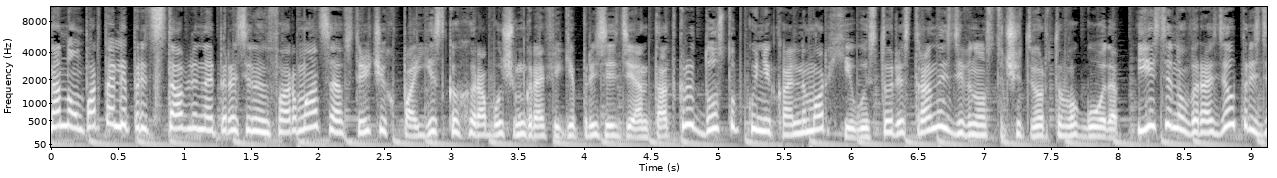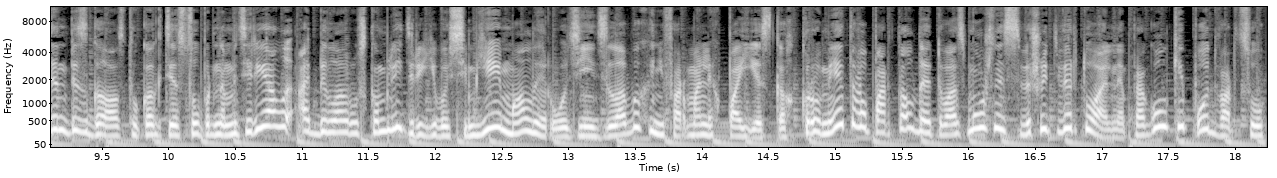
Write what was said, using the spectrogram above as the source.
На новом портале представлена оперативная информация о встречах, поездках и рабочем графике президента. Открыт доступ к уникальному архиву «История страны» с 1994 года. Есть и новый раздел «Президент без галстука», где собраны материалы о белорусском лидере, его семье и малой родине, деловых и неформальных поездках. Кроме этого, портал дает возможность совершить виртуальные прогулки по Дворцу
